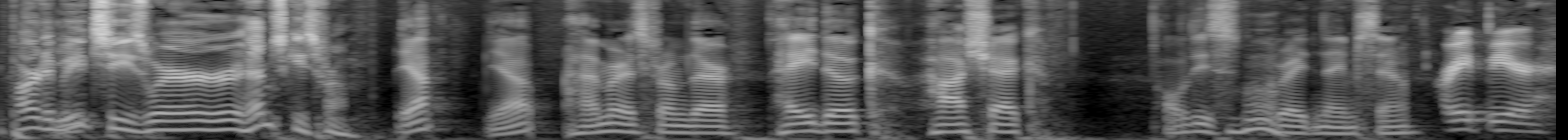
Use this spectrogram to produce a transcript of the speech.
Pardubice where Hemsky's from. Yeah, yeah. Hammer is from there. Hejduk, Hasek, all these hmm. great names. Yeah, Great beer.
